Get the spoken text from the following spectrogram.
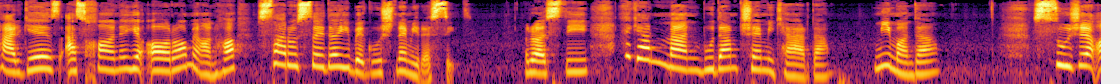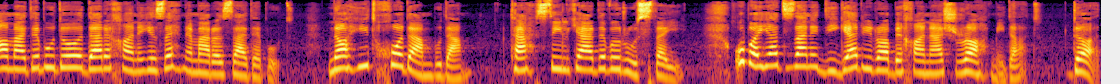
هرگز از خانه آرام آنها سر و صدایی به گوش نمی رسید؟ راستی اگر من بودم چه می کردم؟ می ماندم؟ سوژه آمده بود و در خانه ذهن مرا زده بود. ناهید خودم بودم. تحصیل کرده و روستایی. او باید زن دیگری را به خانش راه می‌داد. داد.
